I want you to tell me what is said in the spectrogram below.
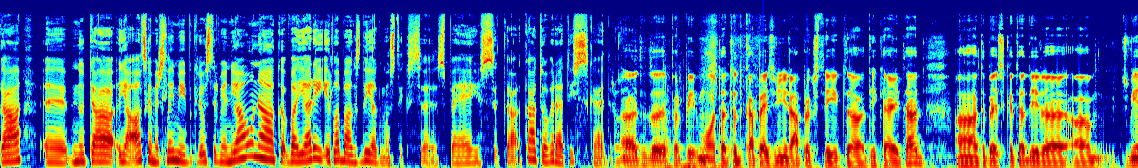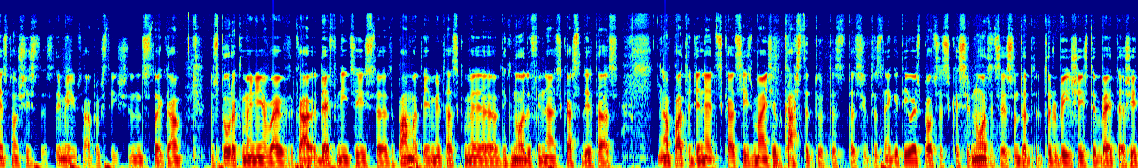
ka uh, nu, tā, jā, Alzheimer slimība kļūst ar vien jaunāka, vai arī ir labāks diagnostikas uh, spējas. Kā, kā to varētu izskaidrot? Tad, par pirmo, tad, tad kāpēc viņi ir aprakstīti tikai tad? Tāpēc, ka tad ir viens no šīs slimības aprakstīšanas kā, stūrakmeņiem vai definīcijas uh, pamatiem ir tas, ka tika nodefinēts, kas ir tās patoģenētiskās izmaiņas, jeb kas tur tas, tas ir tas negatīvais process, kas ir noticis. Tad tur bija šīs beta, šī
